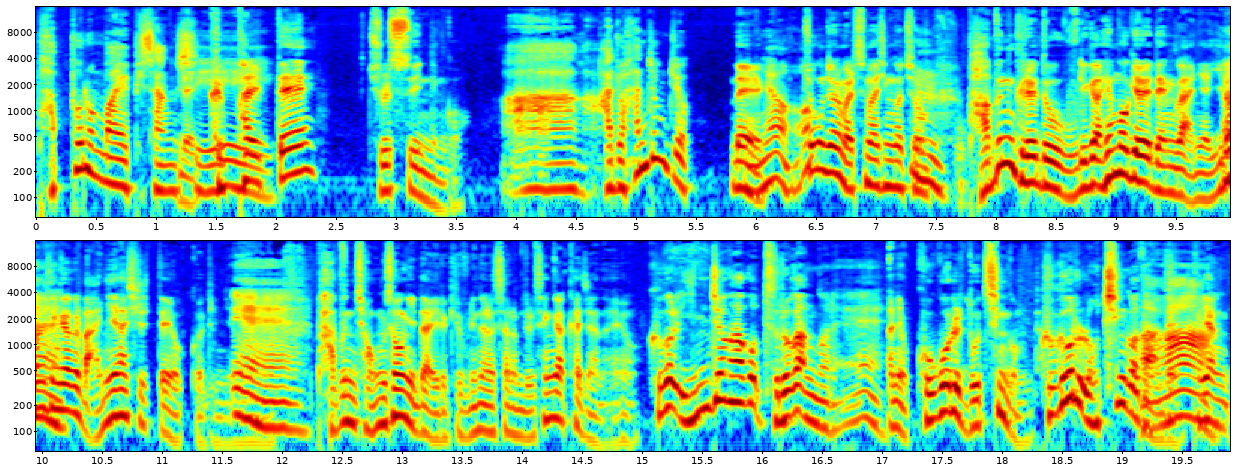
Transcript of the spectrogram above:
바쁜 엄마의 비상식. 네, 급할 때 줄 수 있는 거. 아, 아주 한정적 네. 조금 전에 말씀하신 것처럼 음. 밥은 그래도 우리가 해 먹여야 되는 거 아니야. 이런 네. 생각을 많이 하실 때였거든요. 예. 밥은 정성이다. 이렇게 우리나라 사람들 생각하잖아요. 그걸 인정하고 들어간 거네. 아니요. 그거를 놓친 겁니다. 그거를 놓친 거다. 아, 네. 그냥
